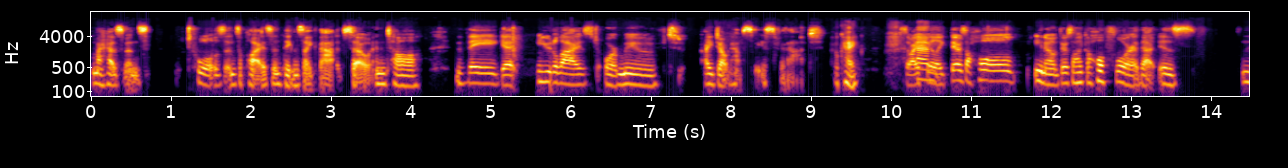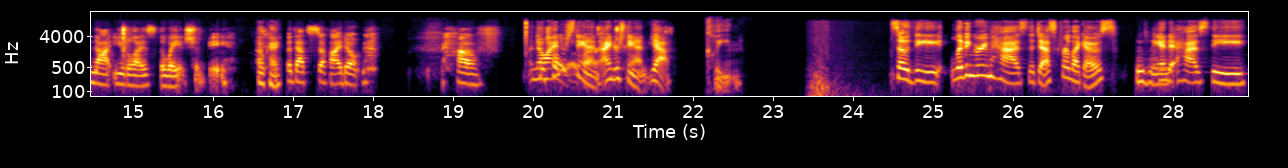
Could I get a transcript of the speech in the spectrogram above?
my husband's tools and supplies and things like that. So until they get utilized or moved, I don't have space for that. Okay. So I Um, feel like there's a whole, you know, there's like a whole floor that is not utilized the way it should be. Okay. But that's stuff I don't have No, I understand. over. I understand. Yeah. Clean. So the living room has the desk for Legos Mhm. and it has the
